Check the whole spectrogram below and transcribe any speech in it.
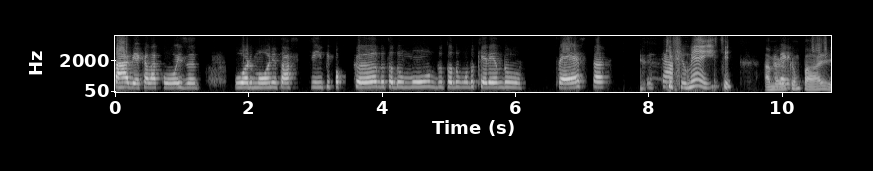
sabe, aquela coisa, o hormônio tá assim, pipocando todo mundo, todo mundo querendo festa. E, Que cara, filme é esse? American Pie.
